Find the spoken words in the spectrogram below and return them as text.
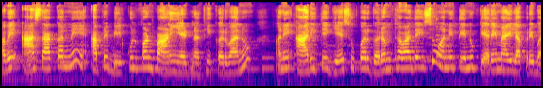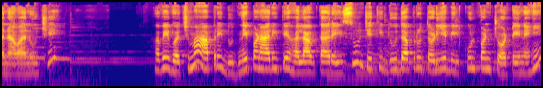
હવે આ સાકરને આપણે બિલકુલ પણ પાણી એડ નથી કરવાનું અને આ રીતે ગેસ ઉપર ગરમ થવા દઈશું અને તેનું કેરેમાઇલ આપણે બનાવવાનું છે. હવે વચમાં આપણે દૂધને પણ આ રીતે હલાવતા રહીશું, જેથી દૂધ આપણું તળિયે બિલકુલ પણ ચોટે નહીં.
